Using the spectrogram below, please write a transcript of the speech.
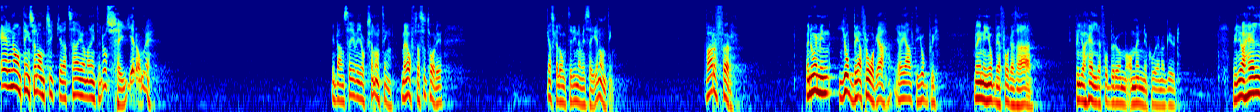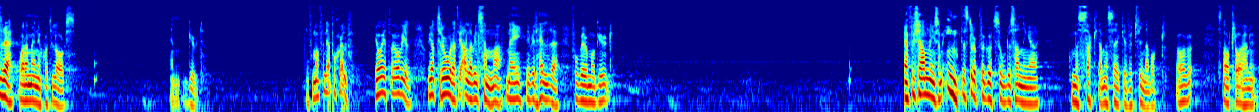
Är det någonting som de tycker att så här gör man inte, då säger de det. Ibland säger vi också någonting, men ofta så tar det ganska lång tid innan vi säger någonting. Varför? Men då är min jobbiga fråga, jag är alltid jobbig, då är min jobbiga fråga så här. Vill jag hellre få beröm av människor än av Gud? Vill jag hellre vara människor till lags än Gud? Det får man fundera på själv. Jag vet vad jag vill. Och jag tror att vi alla vill samma. Nej, vi vill hellre få beröm av Gud. En församling som inte står upp för Guds ord och sanningar kommer sakta men säkert förtvina bort. Jag snart klar här nu.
